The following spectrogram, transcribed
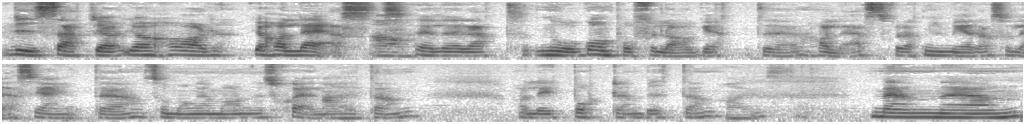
visa att jag, jag, har, jag har läst Ja. eller att någon på förlaget eh, har läst. För att numera så läser jag inte så många manus själv Nej. utan har lejt bort den biten. Ja. Men eh,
